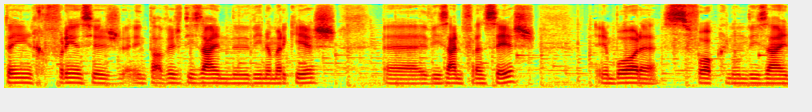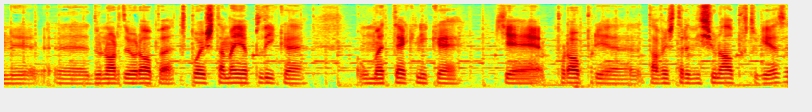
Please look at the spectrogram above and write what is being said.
Tem referências em talvez design dinamarquês, uh, design francês, embora se foque num design uh, do norte da Europa, depois também aplica uma técnica que é própria, talvez tradicional portuguesa,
